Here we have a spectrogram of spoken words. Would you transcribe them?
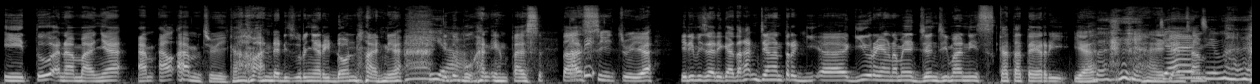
itu namanya MLM cuy. Kalau Anda disuruh nyari downline ya, Iya. itu bukan investasi cuy ya. Jadi bisa dikatakan jangan tergiur yang namanya janji manis kata Terry ya. Janji manis.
